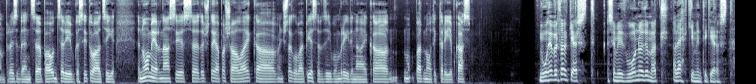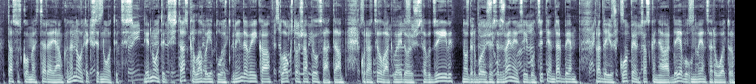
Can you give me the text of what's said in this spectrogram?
Un prezidents pauda cerību, ka situācija nomierināsies, taču tajā pašā laikā viņš saglabāja piesardzību un brīdināja, ka nu, var notikt arī jebkas. Nú hefur það gerst sem við vonuðum öll að ekki myndi gerast. Tas, uz ko mēs cerējām, ka nenotiks, ir noticis. Ir noticis tas, ka lava ieplūst Grindavīkā, plaukstošā pilsētā, kurā cilvēki veidojuši savu dzīvi, nodarbojušies ar zvejniecību un citiem darbiem, radījuši kopienu saskaņā ar Dievu un viens ar otru.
